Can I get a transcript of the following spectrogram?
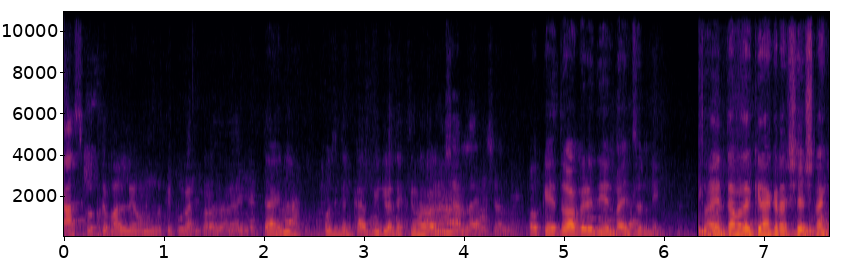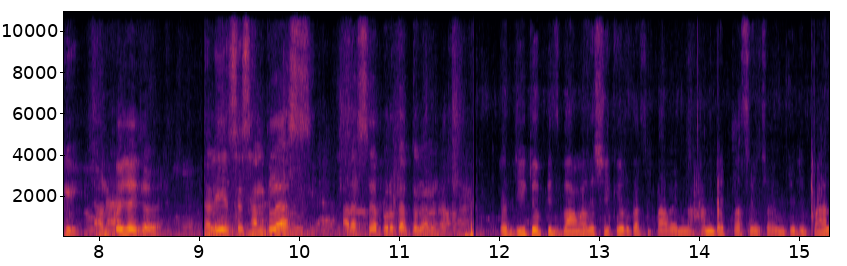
কাজ করতে পারলে অনুভূতি প্রকাশ করা যাবে তাই না? প্রতিদিন ভিডিও দেখতে পাবেন ওকে দোয়া করে দিন জন্য। তো আমাদের কেনাকাটা শেষ নাকি? এখন কই যাইতে হবে? খালি আছে সানগ্লাস আর আছে বোরকার দোকান। দ্বিতীয় পিস বাংলাদেশে কেউ কাছে পাবেন না হান্ড্রেড পার্সেন্ট চাবেন যদি পান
